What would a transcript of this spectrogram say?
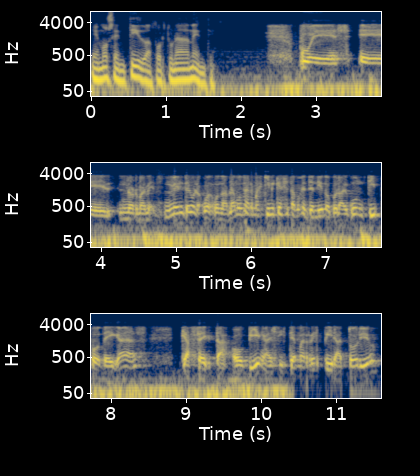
hemos sentido afortunadamente? Pues eh, normalmente cuando hablamos de armas químicas estamos entendiendo por algún tipo de gas que afecta o bien al sistema respiratorio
